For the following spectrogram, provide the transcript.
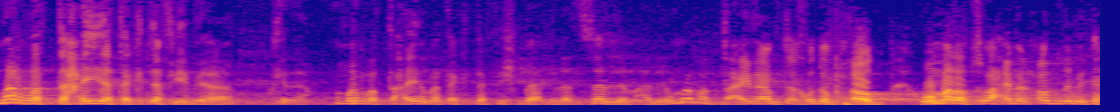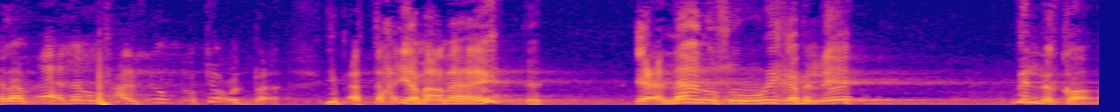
مرة التحية تكتفي بها كده. مرة التحية ما تكتفيش بها كده تسلم عليه. ومرة التحية بتاخده بحضن ومرة صاحب الحضن بكلام أهلا ومش عارف إيه وتقعد بقى. يبقى التحية معناها إيه؟ إعلان سرورك بالإيه؟ باللقاء.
